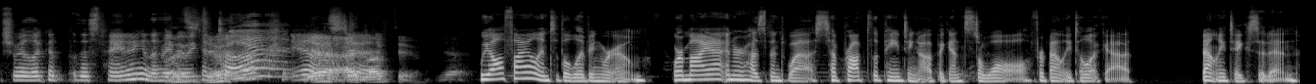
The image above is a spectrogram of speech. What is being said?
should we look at this painting and then maybe Let's we can do it. talk? Yeah. let's do it. to. Yeah. We all file into the living room, where Maia and her husband Wes have propped the painting up against a wall for Bentley to look at. Bentley takes it in.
